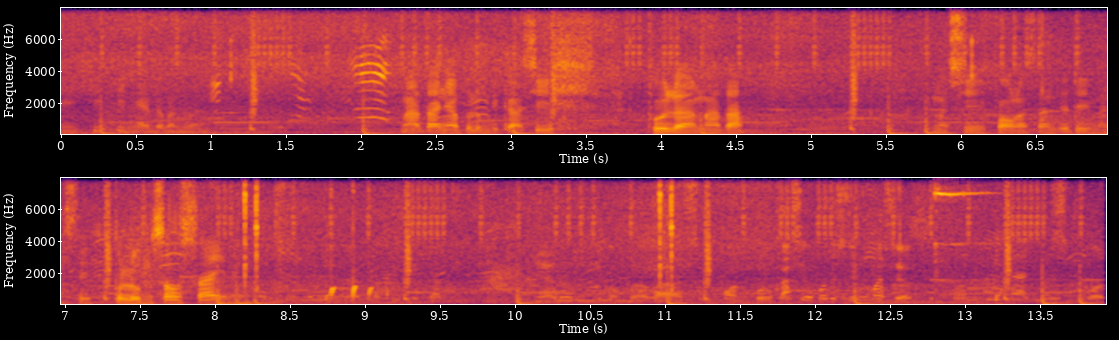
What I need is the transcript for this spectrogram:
Ini giginya teman-teman. Matanya belum dikasih bola mata. Masih polesan jadi masih belum selesai nih. Kulkas apa tuh sini mas ya? Spon kulkas. Wah,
